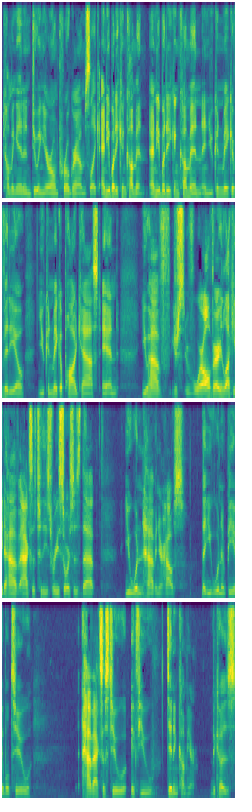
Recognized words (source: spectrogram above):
coming in and doing your own programs. Like anybody can come in. Anybody can come in, and you can make a video. You can make a podcast, and you have. You're, we're all very lucky to have access to these resources that you wouldn't have in your house. That you wouldn't be able to have access to if you didn't come here because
